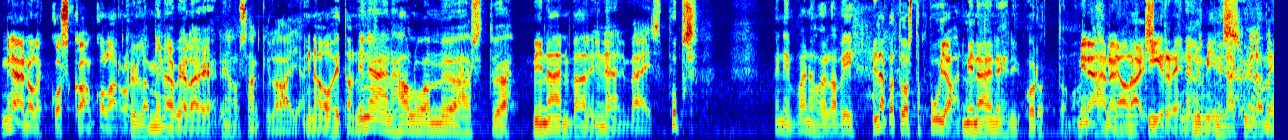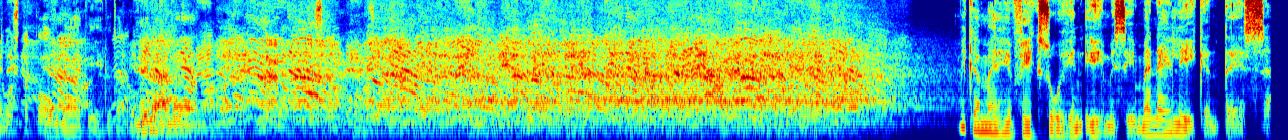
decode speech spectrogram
Minä en ole koskaan kolaroinut. Kyllä minä vielä ehdin. Minä osaan kyllä ajaa. Minä ohitan Minä en halua myöhästyä. Minä en väli. Minä en väistä. Pups. Menin vanhoilla vihreillä. Minäpä tuosta pujahdan. Minä en ehdi odottamaan. Minähän Minä en olen kiireinen kiireinen mies. Minä kyllä menen. Tuosta kiihdytän. Minä minä, Minä en ole koskaan Mikä meihin fiksuihin ihmisiin menee liikenteessä?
